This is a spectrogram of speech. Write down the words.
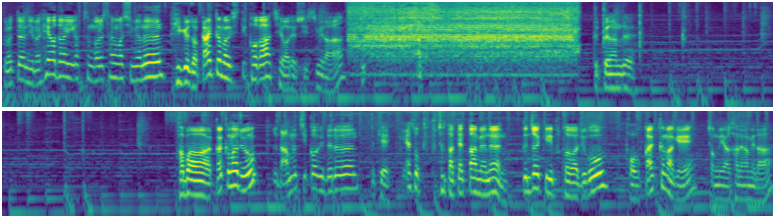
그럴 땐 이런 헤어드라이기 같은 거를 사용하시면은 비교적 깔끔하게 스티커가 제거될 수 있습니다. 아, 뜨끈한데. 봐봐 깔끔하죠? 남은 찌꺼기들은 이렇게 계속 붙였다 뗐다 하면은 끈적끼리 붙어가지고 더욱 깔끔하게 정리가 가능합니다.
